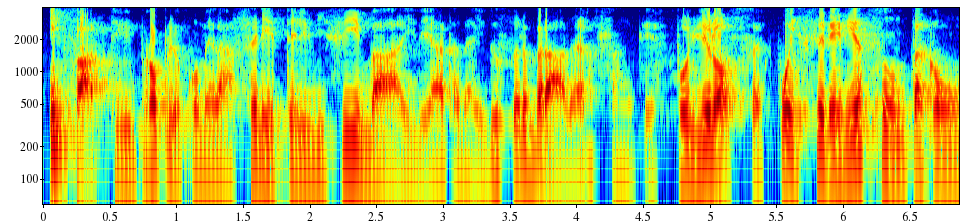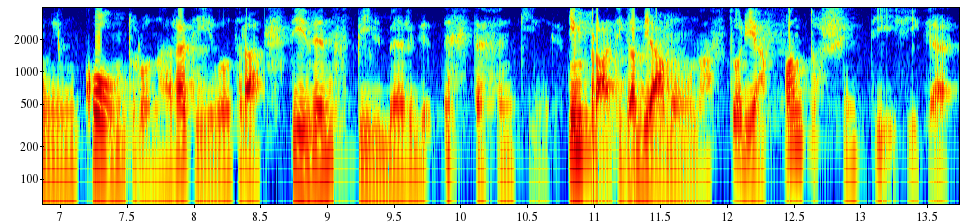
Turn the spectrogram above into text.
Infatti, proprio come la serie televisiva ideata dai Duffer Brothers, anche Foglie Rosse può essere riassunta come un incontro narrativo tra Steven Spielberg e Stephen King. In pratica abbiamo una storia fantascientifica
